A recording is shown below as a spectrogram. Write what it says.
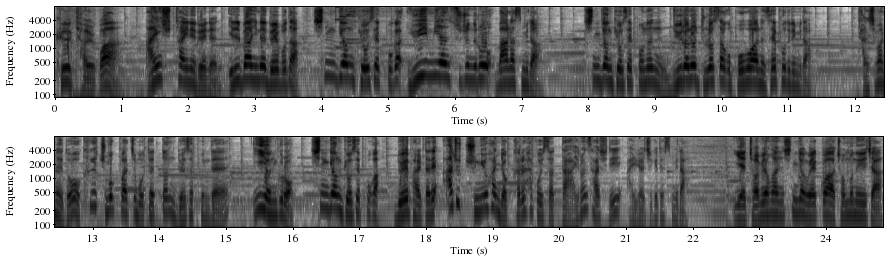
그 결과 아인슈타인의 뇌는 일반인의 뇌보다 신경교세포가 유의미한 수준으로 많았습니다. 신경교세포는 뉴런을 둘러싸고 보호하는 세포들입니다. 당시만 해도 크게 주목받지 못했던 뇌세포인데 이 연구로 신경교세포가 뇌 발달에 아주 중요한 역할을 하고 있었다 이런 사실이 알려지게 됐습니다. 이에 저명한 신경외과 전문의이자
